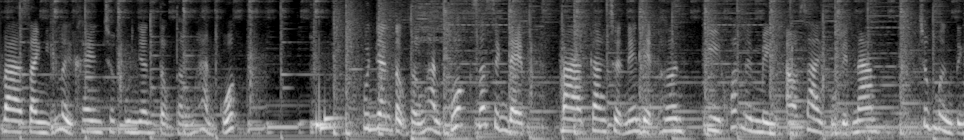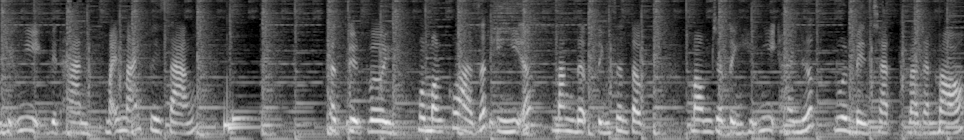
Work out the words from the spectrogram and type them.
và dành những lời khen cho phu nhân Tổng thống Hàn Quốc. Phu nhân Tổng thống Hàn Quốc rất xinh đẹp, bà càng trở nên đẹp hơn khi khoác lên mình áo dài của Việt Nam. Chúc mừng tình hữu nghị Việt Hàn mãi mãi tươi sáng. Thật tuyệt vời, một món quà rất ý nghĩa, mang đậm tính dân tộc. Mong cho tình hữu nghị hai nước luôn bền chặt và gắn bó.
